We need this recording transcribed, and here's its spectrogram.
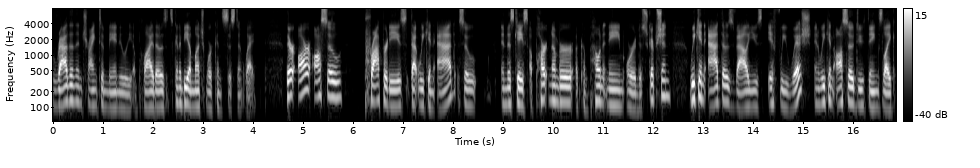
rather than trying to manually apply those. It's going to be a much more consistent way. There are also properties that we can add. So in this case, a part number, a component name, or a description. We can add those values if we wish, and we can also do things like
